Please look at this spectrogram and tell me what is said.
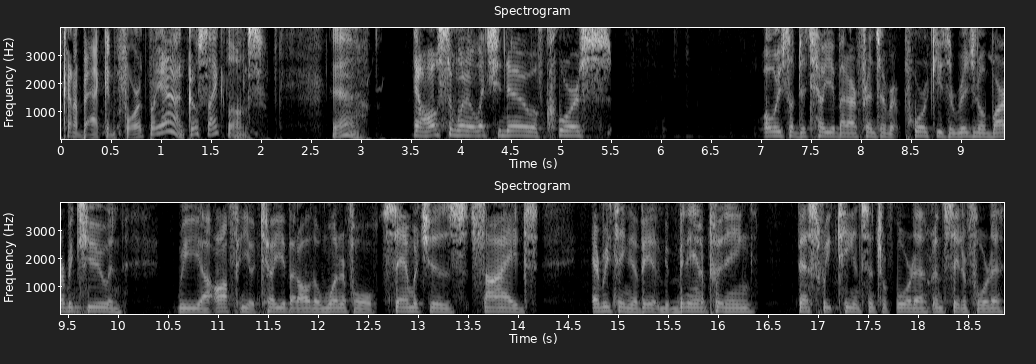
kind of back and forth, but yeah, go Cyclones. Yeah. Now, I also want to let you know, of course, always love to tell you about our friends over at Porky's Original Barbecue, and we uh, often you know, tell you about all the wonderful sandwiches, sides, everything available, banana pudding, best sweet tea in Central Florida, in the state of Florida,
